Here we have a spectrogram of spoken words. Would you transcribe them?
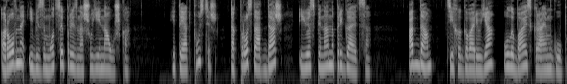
Ровно и без эмоций произношу ей на ушко. «И ты отпустишь? Так просто отдашь?» Ее спина напрягается. «Отдам», — тихо говорю я, улыбаясь краем губ.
